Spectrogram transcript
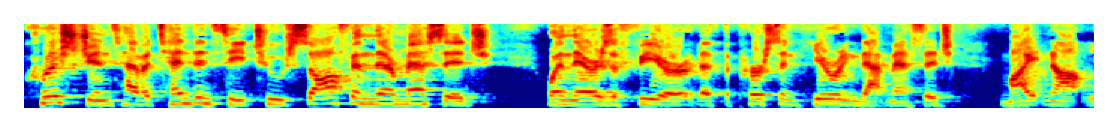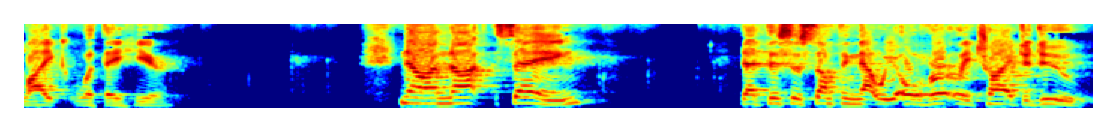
Christians have a tendency to soften their message when there is a fear that the person hearing that message might not like what they hear. Now, I'm not saying that this is something that we overtly try to do.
